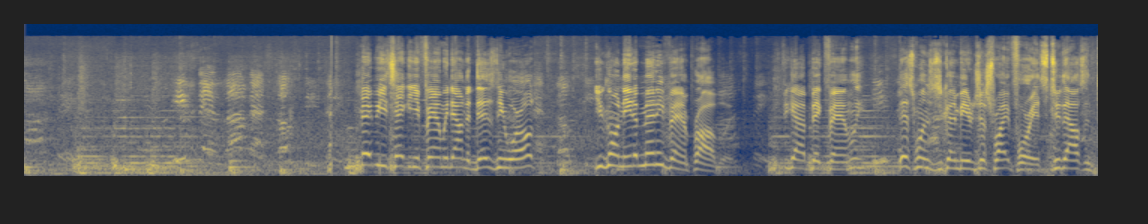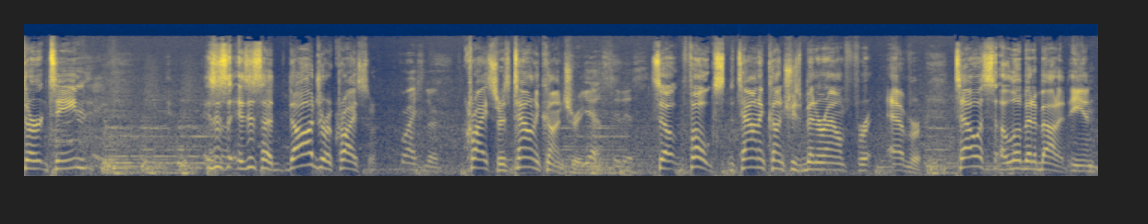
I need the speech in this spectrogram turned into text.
love at Stokesy Dub. Maybe you're taking your family down to Disney World. You're going to need a minivan probably. If you got a big family. This one's going to be just right for you. It's 2013. Is this is this a Dodge or a Chrysler? Chrysler. Chrysler. It's Town and Country. Yes, it is. So, folks, the Town and Country's been around forever. Tell us a little bit about it, Ian.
